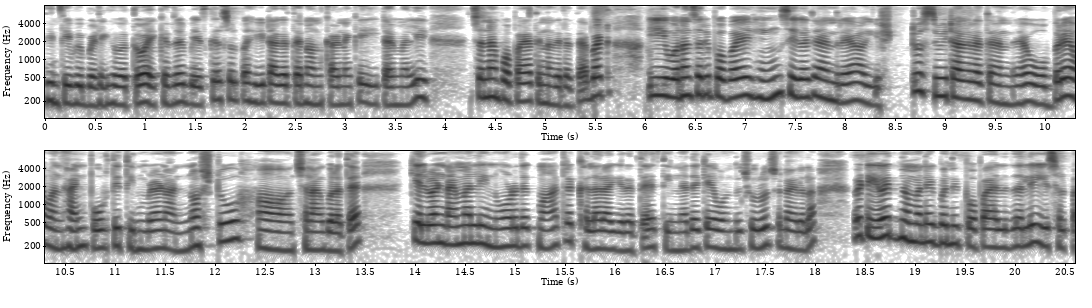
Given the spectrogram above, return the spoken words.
ತಿಂತೀವಿ ಬೆಳಿಗ್ಗೆ ಹೊತ್ತು. ಯಾಕೆಂದರೆ ಬೇಸಿಗೆಲಿ ಸ್ವಲ್ಪ ಹೀಟ್ ಆಗುತ್ತೆ ಅನ್ನೋ ಒಂದು ಕಾರಣಕ್ಕೆ ಈ ಟೈಮಲ್ಲಿ ಚೆನ್ನಾಗಿ ಪಪ್ಪಾಯ ತಿನ್ನೋದಿರುತ್ತೆ. ಬಟ್ ಈ ಒಂದೊಂದ್ಸರಿ ಪಪ್ಪಾಯ ಹೆಂಗೆ ಸಿಗುತ್ತೆ ಅಂದರೆ ಎಷ್ಟು ಸ್ವೀಟ್ ಆಗಿರುತ್ತೆ ಅಂದರೆ ಒಬ್ಬರೇ ಒಂದು ಹಣ್ಣು ಪೂರ್ತಿ ತಿನ್ಬಿಡೋಣ ಅನ್ನೋಷ್ಟು ಚೆನ್ನಾಗಿ ಬರುತ್ತೆ. ಕೆಲವೊಂದು ಟೈಮಲ್ಲಿ ನೋಡೋದಕ್ಕೆ ಮಾತ್ರ ಕಲರ್ ಆಗಿರುತ್ತೆ, ತಿನ್ನೋದಕ್ಕೆ ಒಂದು ಚೂರು ಚೆನ್ನಾಗಿರಲ್ಲ. ಬಟ್ ಇವತ್ತು ನಮ್ಮ ಮನೆಗೆ ಬಂದಿದ್ದ ಪೊಪಾಯದಲ್ಲಿ ಸ್ವಲ್ಪ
